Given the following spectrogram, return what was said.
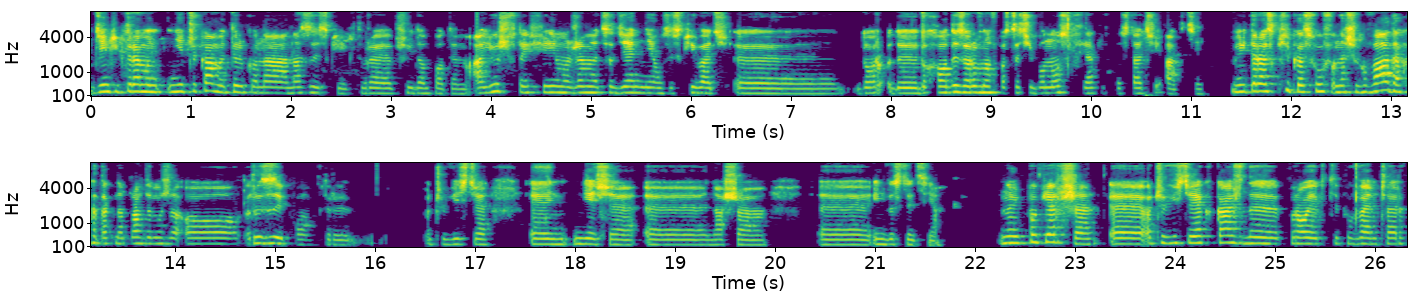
dzięki któremu nie czekamy tylko na, na zyski, które przyjdą potem, a już w tej chwili możemy codziennie uzyskiwać e, do, do, dochody zarówno w postaci bonusów, jak i w postaci akcji. No i teraz kilka słów o naszych wadach, a tak naprawdę może o ryzyku, który oczywiście e, niesie e, nasza e, inwestycja. No i po pierwsze, e, oczywiście jak każdy projekt typu venture,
